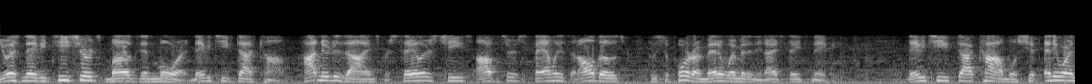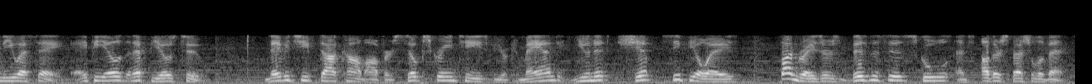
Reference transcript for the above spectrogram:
U.S. Navy t-shirts, mugs, and more at NavyChief.com. Hot new designs for sailors, chiefs, officers, families, and all those who support our men and women in the United States Navy. NavyChief.com will ship anywhere in the USA, APOs and FPOs too. NavyChief.com offers silkscreen tees for your command, unit, ship, CPOAs, fundraisers, businesses, schools, and other special events.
